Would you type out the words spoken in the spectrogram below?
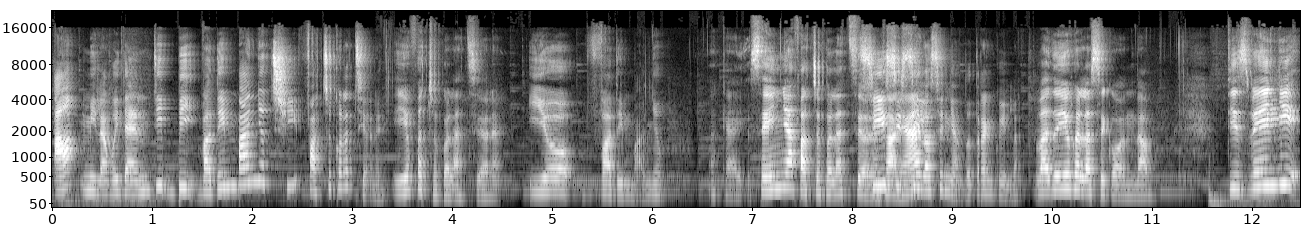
A. Mi lavo i denti. B. Vado in bagno. C. Faccio colazione. Io faccio colazione. Io vado in bagno. Ok, segna, faccio colazione. Sì, sì, Sonia, sì, eh? l'ho segnato, tranquilla. Vado io con la seconda. Ti svegli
